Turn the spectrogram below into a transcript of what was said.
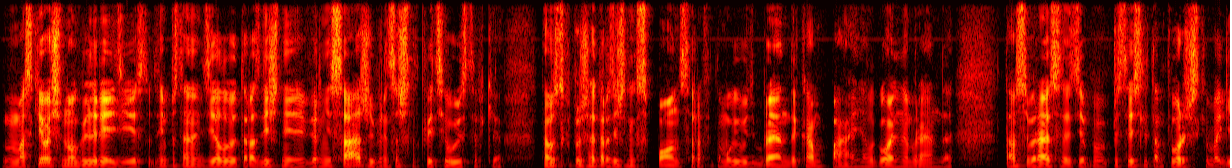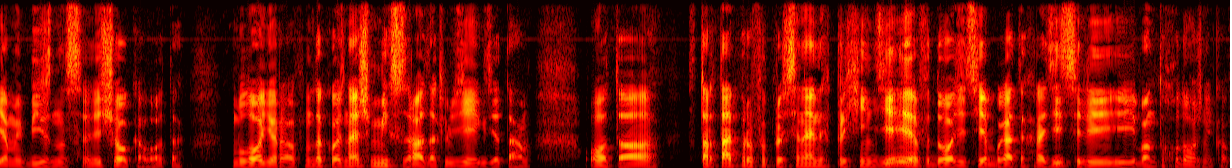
В Москве очень много галерей действует. Они постоянно делают различные вернисажи, вернисаж от открытия выставки. На выставку приглашают различных спонсоров. Это могут быть бренды, компании, алкогольные бренды. Там собираются типа представители там творческой богемы, бизнеса, еще кого-то, блогеров. Ну, такой, знаешь, микс из разных людей, где там от а, стартаперов и профессиональных прихиндеев до детей богатых родителей и ебанутых художников.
